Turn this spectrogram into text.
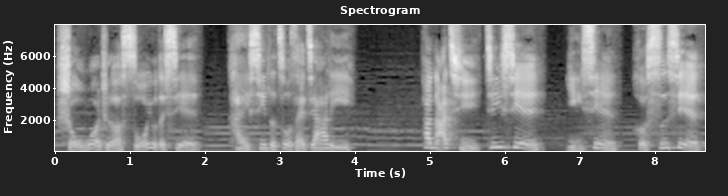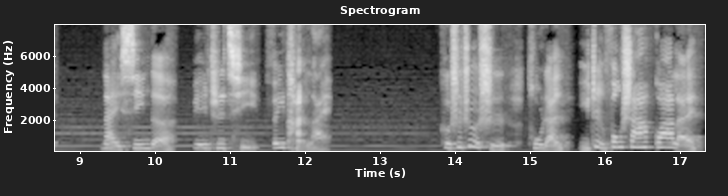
手握着所有的线，开心地坐在家里。他拿起金线、银线和丝线，耐心地编织起飞毯来。可是这时，突然一阵风沙刮来，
